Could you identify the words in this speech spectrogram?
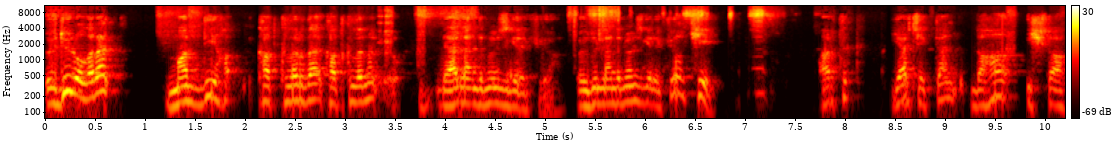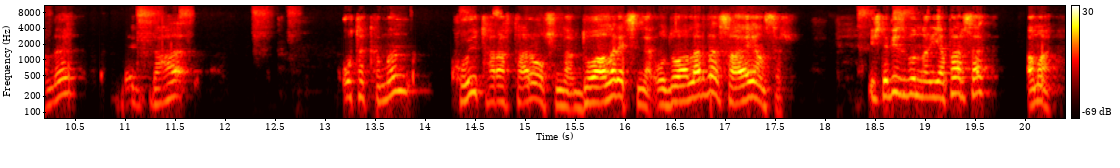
ödül olarak maddi katkıları da katkılarını değerlendirmemiz gerekiyor. Ödüllendirmemiz gerekiyor ki artık gerçekten daha iştahlı ve daha o takımın koyu taraftarı olsunlar. Dualar etsinler. O dualar da sahaya yansır. İşte biz bunları yaparsak ama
